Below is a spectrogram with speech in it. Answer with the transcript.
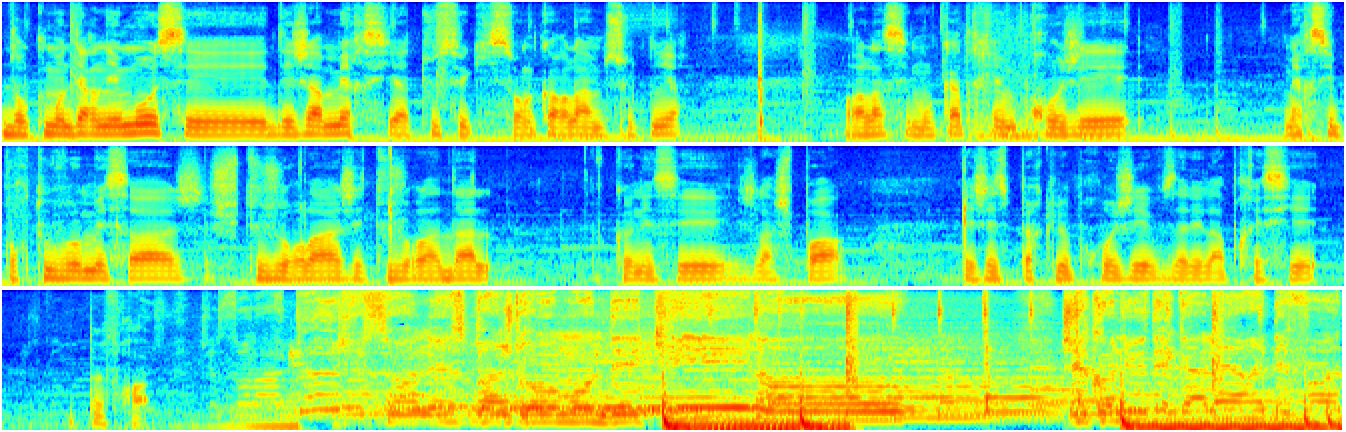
Donc, mon dernier mot, c'est déjà merci à tous ceux qui sont encore là à me soutenir. Voilà, c'est mon quatrième projet. Merci pour tous vos messages. Je suis toujours là, j'ai toujours la dalle. Vous connaissez, je lâche pas. Et j'espère que le projet, vous allez l'apprécier. Il peut fera. J'ai des connu des galères et des fois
